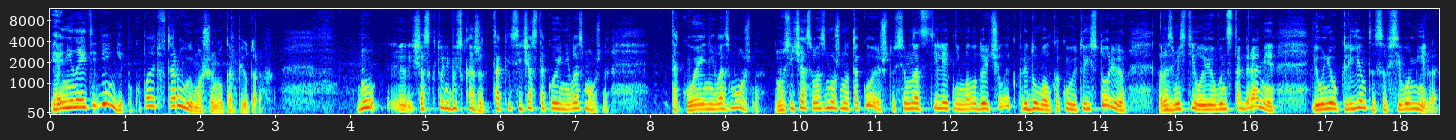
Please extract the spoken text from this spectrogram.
и они на эти деньги покупают вторую машину компьютеров. Ну, сейчас э, кто-нибудь скажет, так сейчас такое невозможно. Такое невозможно. Но сейчас возможно такое, что 17-летний молодой человек придумал какую-то историю, разместил ее в Инстаграме, и у него клиенты со всего мира.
